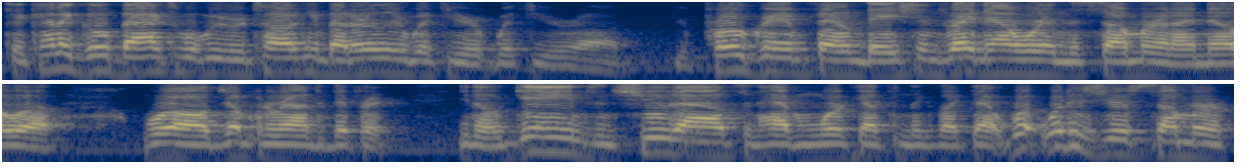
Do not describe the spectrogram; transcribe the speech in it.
to kind of go back to what we were talking about earlier with your with your uh, your program foundations. Right now, we're in the summer, and I know uh, we're all jumping around to different you know games and shootouts and having workouts and things like that. What what is your summer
